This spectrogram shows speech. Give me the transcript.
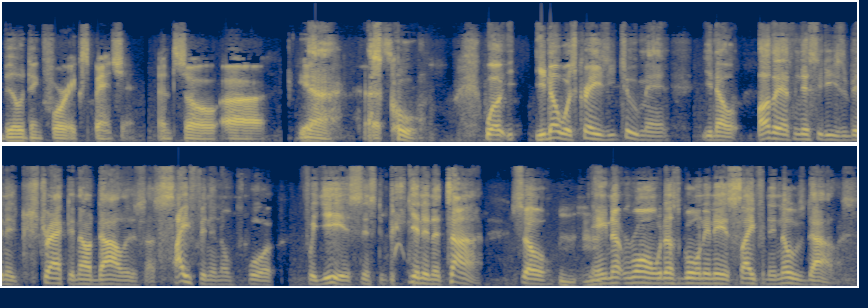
building for expansion. And so, uh, yeah, that's, that's it. cool. Well, you know what's crazy too, man. You know, other ethnicities have been extracting our dollars, uh, siphoning them for for years since the beginning of time. So Mhm. ain't nothing wrong with us going in there and siphoning those dollars.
